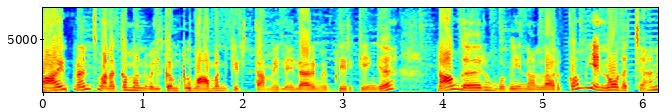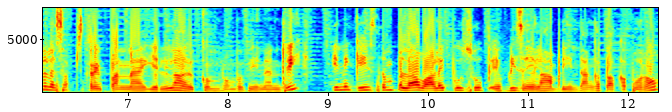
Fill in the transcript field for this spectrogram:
ஹாய் ஃப்ரெண்ட்ஸ் வணக்கம் and welcome to Maman kid Tamil எல்லாரும் எப்படி இருக்கீங்க? நாங்கள் ரொம்பவே நல்லாயிருக்கோம் என்னோடய சேனலை சப்ஸ்கிரைப் பண்ண எல்லாருக்கும் ரொம்பவே நன்றி. இன்றைக்கி சிம்பிளாக வாழைப்பூ சூப் எப்படி செய்யலாம் அப்படின்னு தாங்க பார்க்க போகிறோம்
